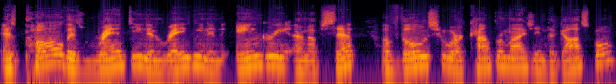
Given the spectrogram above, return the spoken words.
As Paul is ranting and raving and angry and upset of those who are compromising the gospel,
